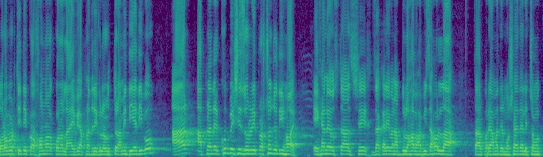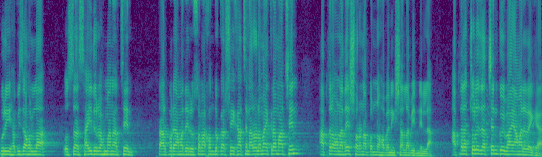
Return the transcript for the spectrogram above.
পরবর্তীতে কখনো কোনো লাইভে আপনাদের এগুলোর উত্তর আমি দিয়ে দিব। আর আপনাদের খুব বেশি জরুরি প্রশ্ন যদি হয়, এখানে ওস্তাদ শেখ জাকারিয়াবান আব্দুল হাব হাফিজাহুল্লাহ, তারপরে আমাদের মোশাহেদ আলী চমকপুরি হাফিজাহুল্লাহ, ওস্তাদ সাইদুর রহমান আছেন, তারপরে আমাদের ওসামা খন্দকার শেখ আছেন, আর ওলামা ইকরাম আছেন, আপনারা ওনাদের শরণাপন্ন হবেন ইনশাআল্লাহ বিদিনিল্লাহ আপনারা চলে যাচ্ছেন কই ভাই আমার রেখা?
